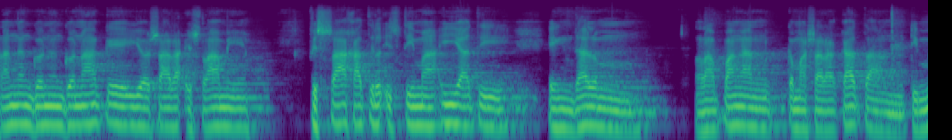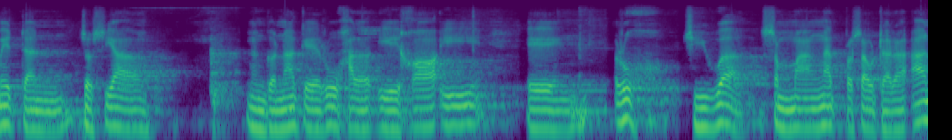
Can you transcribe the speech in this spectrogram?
lan nganggon-nganggonake ya syara islami. Fisahatil istimaiyati ing dalem lapangan kemasyarakatan di medan sosial nganggonake ruhal ikhai ing ruh jiwa semangat persaudaraan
